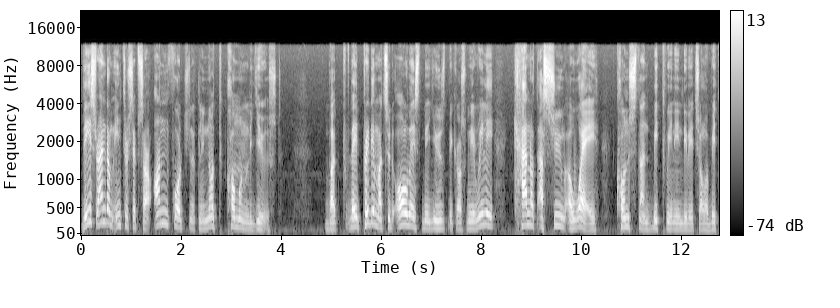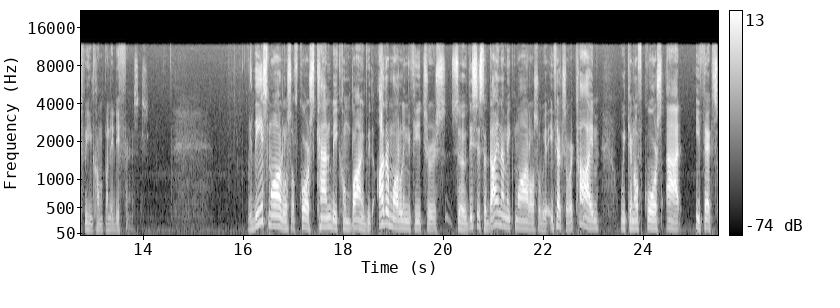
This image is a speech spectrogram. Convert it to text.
These random intercepts are unfortunately not commonly used, but they pretty much should always be used because we really cannot assume away constant between individual or between company differences. These models of course can be combined with other modeling features. So this is a dynamic model, so we effects over time. We can of course add effects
